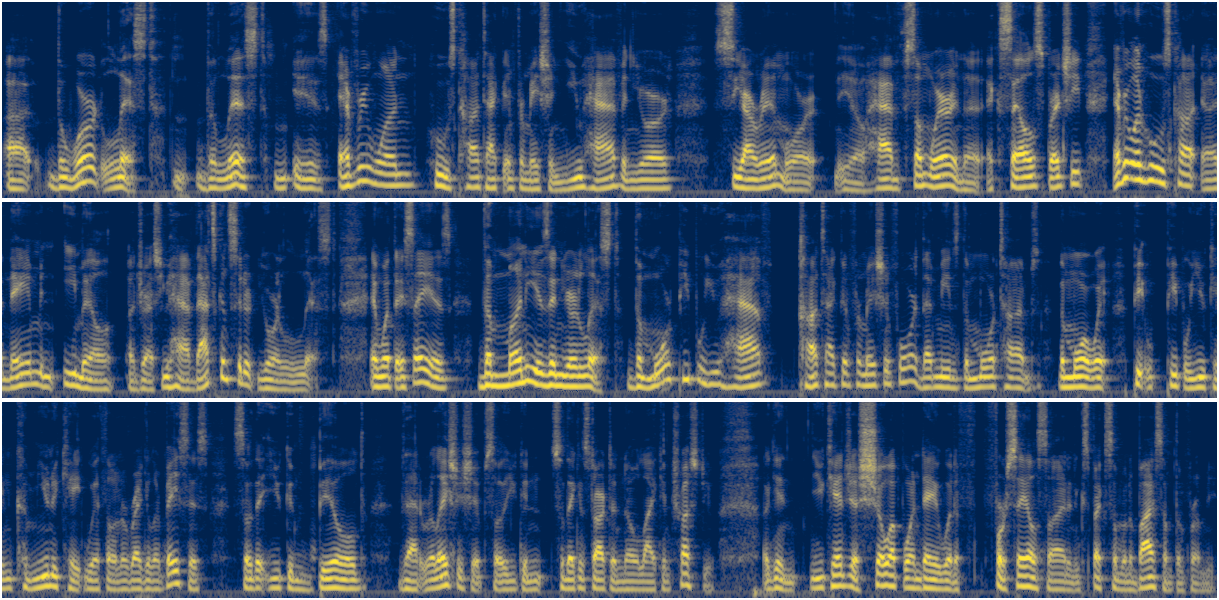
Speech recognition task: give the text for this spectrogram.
uh, the word list, the list is everyone whose contact information you have in your CRM or you know have somewhere in the Excel spreadsheet, everyone whose con- uh, name and email address you have, that's considered your list. And what they say is the money is in your list. The more people you have contact information for, that means the more times, the more way, pe- people you can communicate with on a regular basis, so that you can build that relationship, so you can, so they can start to know, like, and trust you. Again, you can't just show up one day with a f- for sale sign and expect someone to buy something from you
